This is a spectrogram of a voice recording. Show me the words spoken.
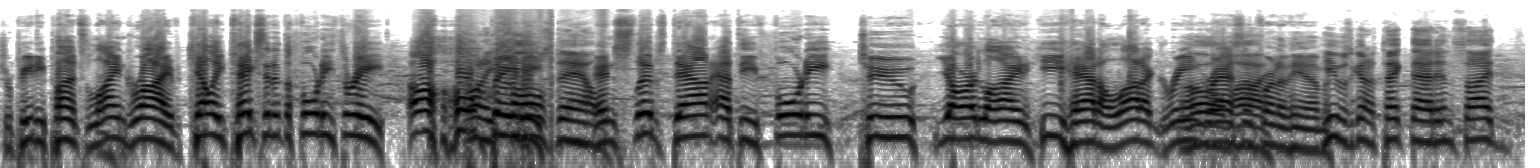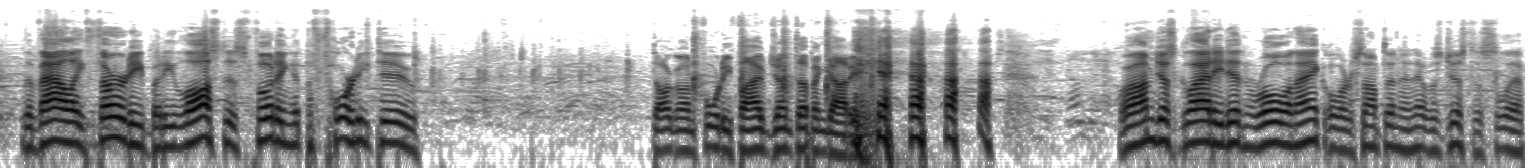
Trapedi punts, line drive. Kelly takes it at the 43. Oh, baby. And slips down at the 42 yard line. He had a lot of green Oh, grass my. in front of him. He was going to take that inside the Valley 30, but he lost his footing at the 42. Doggone 45 jumped up and got him. Well, I'm just glad he didn't roll an ankle or something, and it was just a slip.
